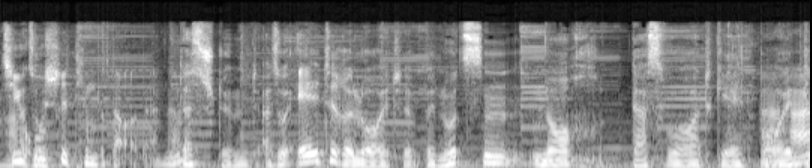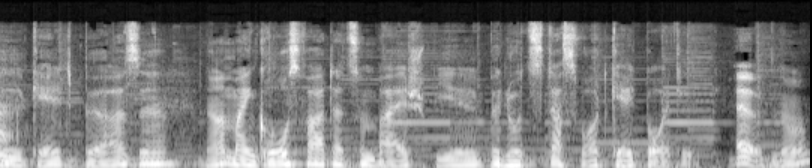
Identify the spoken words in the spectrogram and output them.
几乎是听不到的。呢 Das stimmt. Also ältere Leute benutzen noch das Wort Geldbeutel, Aha. Geldbörse. Ja, mein Großvater zum Beispiel benutzt das Wort Geldbeutel. 哦， Ne?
